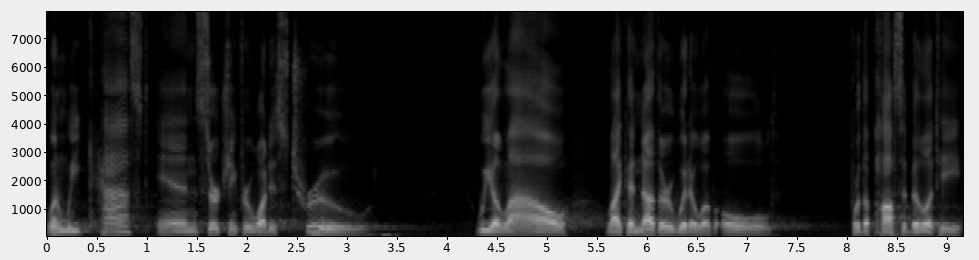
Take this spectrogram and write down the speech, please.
when we cast in searching for what is true, we allow, like another widow of old, for the possibility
